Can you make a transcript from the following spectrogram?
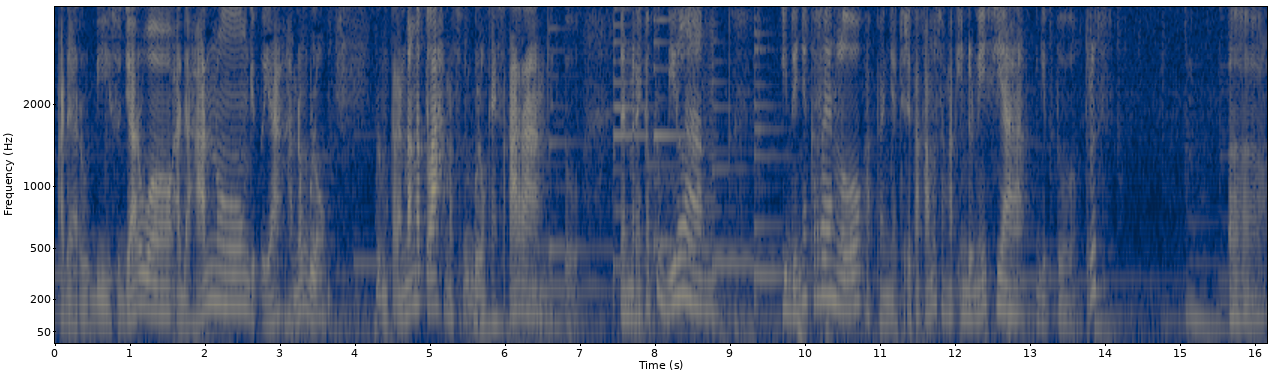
ada Rudi Sujarwo, ada Hanung gitu ya. Hanung belum belum keren banget lah, maksudnya belum kayak sekarang gitu. Dan mereka tuh bilang idenya keren loh katanya cerita kamu sangat Indonesia gitu. Terus uh,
